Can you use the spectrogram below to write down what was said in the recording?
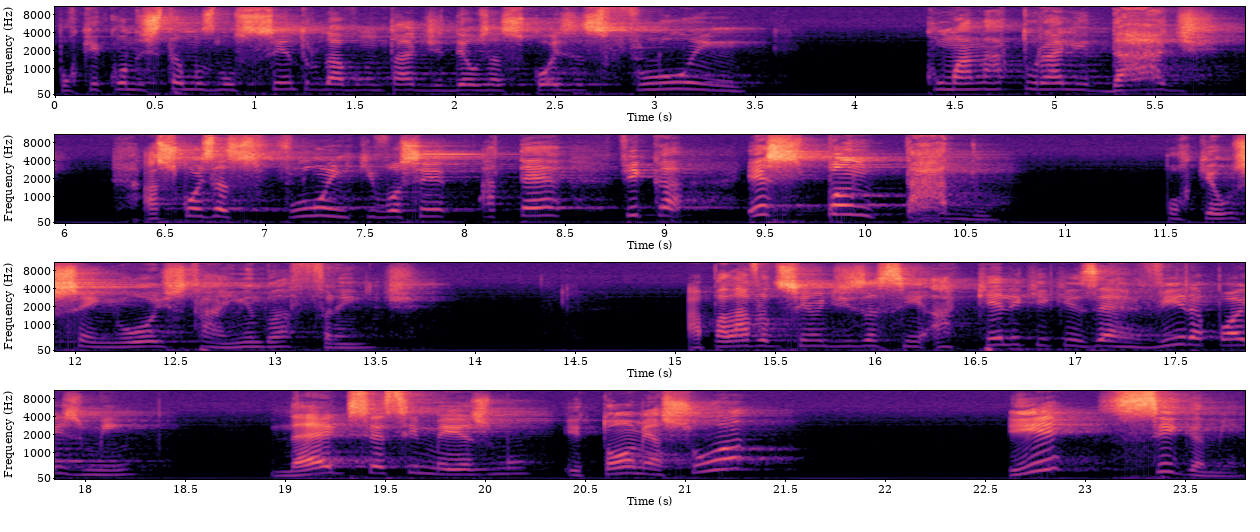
Porque quando estamos no centro da vontade de Deus, as coisas fluem com uma naturalidade, as coisas fluem que você até fica espantado, porque o Senhor está indo à frente. A palavra do Senhor diz assim: aquele que quiser vir após mim, negue-se a si mesmo e tome a sua e siga-me.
